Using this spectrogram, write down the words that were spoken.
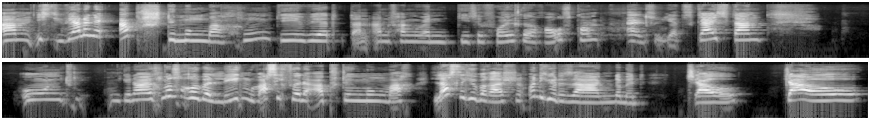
ähm, ich werde eine Abstimmung machen. Die wird dann anfangen, wenn diese Folge rauskommt. Also jetzt gleich dann. Und Genau, ich muss noch überlegen, was ich für eine Abstimmung mache. Lasst euch überraschen und ich würde sagen damit, ciao, ciao.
